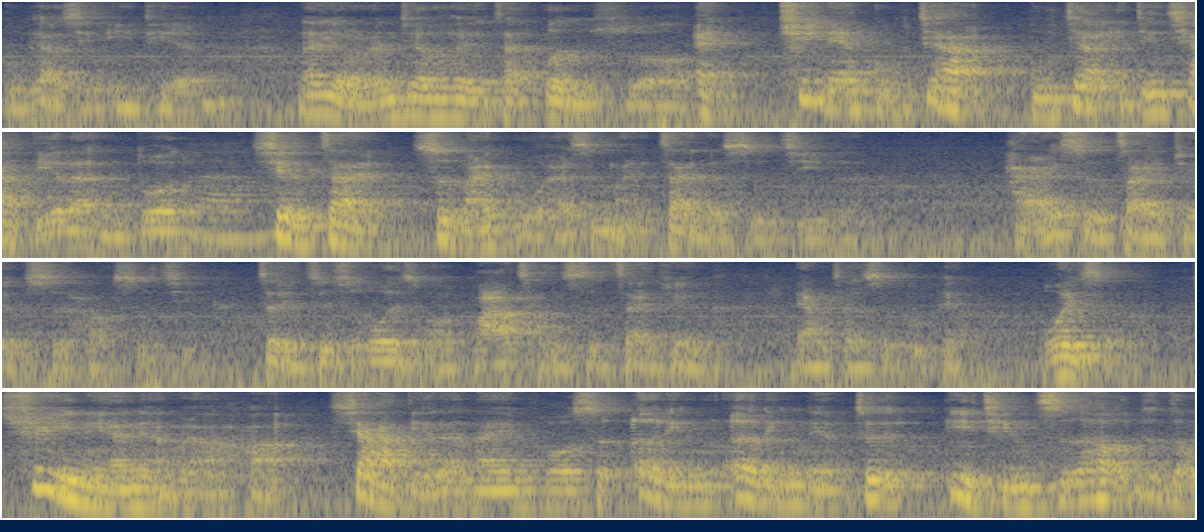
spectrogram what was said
股票型 ETF。那有人就会在问说，哎，去年股价股价已经下跌了很多，现在是买股还是买债的时机呢？还是债券是好时机？这也就是为什么八成是债券，两成是股票。为什么？去年两个哈下跌的那一波是二零二零年，就疫情之后那种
